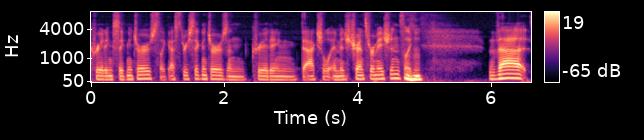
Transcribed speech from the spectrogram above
creating signatures, like S3 signatures, and creating the actual image transformations, like mm-hmm. that.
